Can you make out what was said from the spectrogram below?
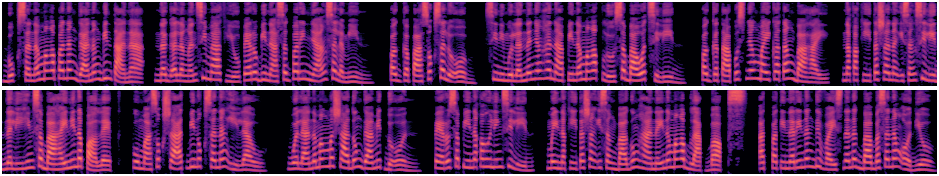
Buksan ang mga panangga ng bintana, nag-alangan si Matthew pero binasag pa rin niya ang salamin. Pagkapasok sa loob, sinimulan na niyang hanapin ang mga clue sa bawat silid. Pagkatapos niyang maikat ang bahay, nakakita siya ng isang silid na lihim sa bahay ni Napalek. Pumasok siya at binuksan ng ilaw. Wala namang masyadong gamit doon. Pero sa pinakahuling silid, may nakita siyang isang bagong hanay ng mga black box. At pati na rin ang device na nagbabasa ng audio.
